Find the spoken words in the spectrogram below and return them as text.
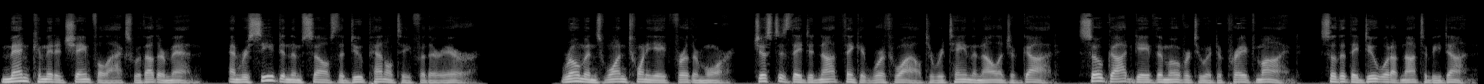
Men committed shameful acts with other men, and received in themselves the due penalty for their error. Romans 1:28 Furthermore, just as they did not think it worthwhile to retain the knowledge of God, so God gave them over to a depraved mind, so that they do what ought not to be done.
